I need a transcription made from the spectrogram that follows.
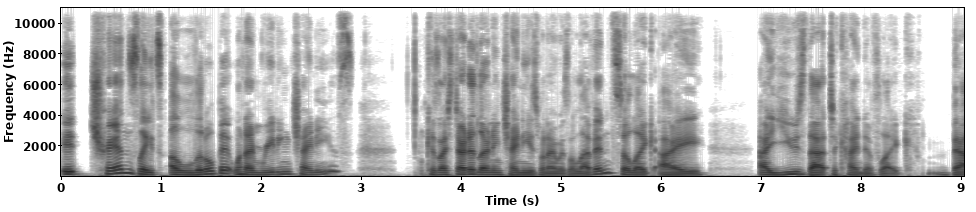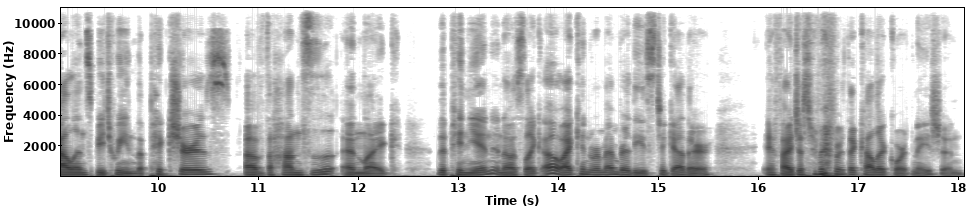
It translates a little bit when I'm reading Chinese because I started learning Chinese when I was 11, so like I I use that to kind of like balance between the pictures of the Hanzi and like the pinyin. And I was like, oh, I can remember these together if I just remember the color coordination.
